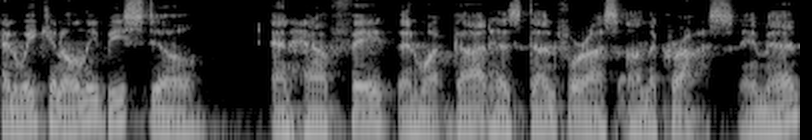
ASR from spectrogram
And we can only be still and have faith in what God has done for us on the cross. Amen?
